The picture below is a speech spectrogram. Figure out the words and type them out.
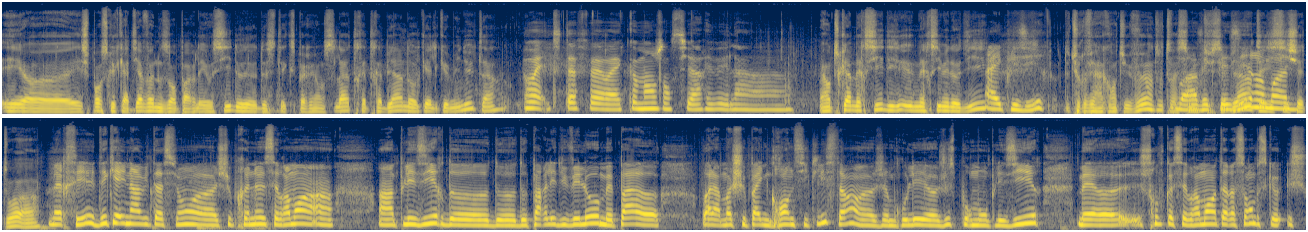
Et, euh, et je pense que Katia va nous en parler aussi de, de cette expérience-là très très bien dans quelques minutes. hein. Ouais, tout à fait. Ouais. Comment j'en suis arrivée là En tout cas, merci, merci Mélodie. Avec plaisir. Tu reviens quand tu veux, hein, de toute Bah, façon. avec tu sais plaisir, hein, moi. ici chez toi. hein. Merci. Dès qu'il y a une invitation, euh, je suis preneuse. C'est vraiment un, un plaisir de, de- parler du vélo, mais pas. euh, voilà, moi je suis pas une grande cycliste. hein, euh, J'aime rouler euh, juste pour mon plaisir, mais je trouve que c'est vraiment intéressant parce que je-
